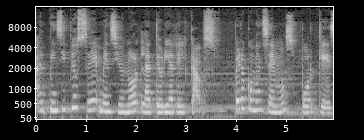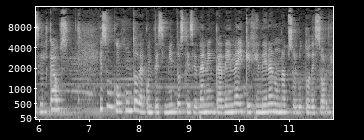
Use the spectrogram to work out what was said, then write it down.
Al principio se mencionó la teoría del caos, pero comencemos por qué es el caos. Es un conjunto de acontecimientos que se dan en cadena y que generan un absoluto desorden.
